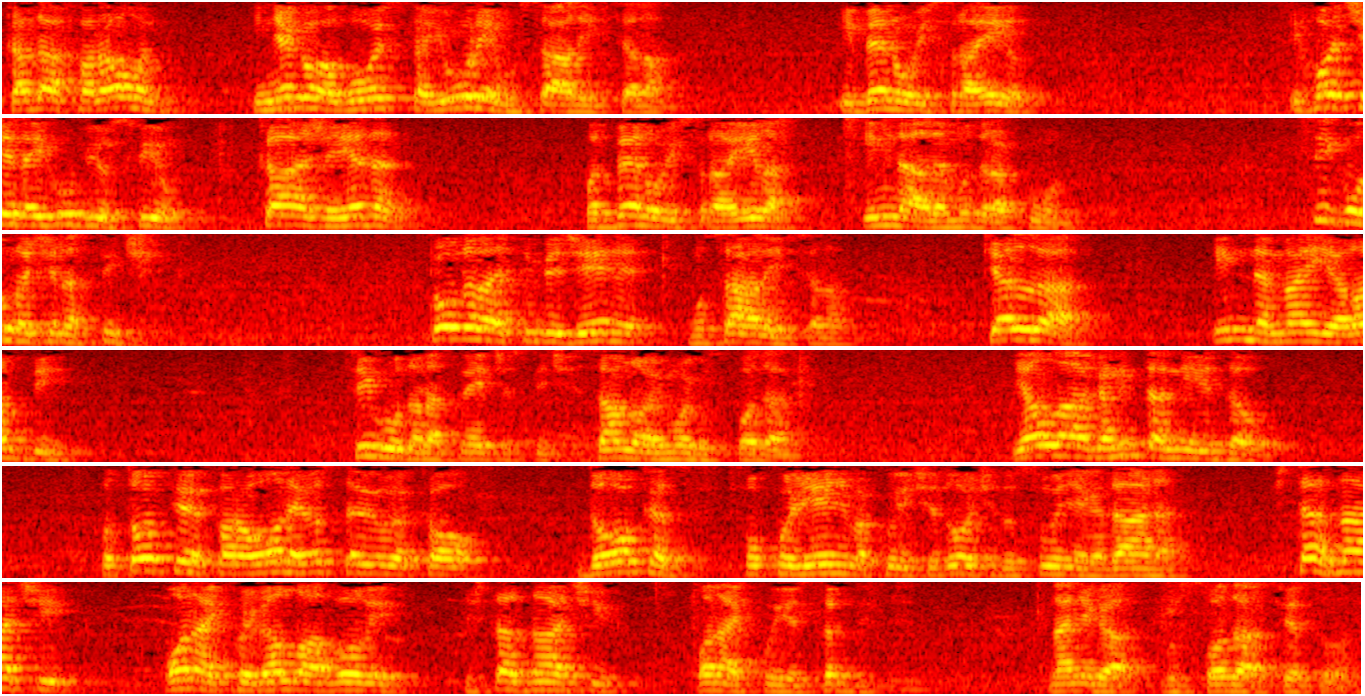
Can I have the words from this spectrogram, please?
Kada faraon i njegova vojska jure Musa ali i Sela i Benu Israil, i hoće da ih ubiju sviju. Kaže jedan od Benu Israila, inna le mudrakun. Sigurno će nas stići. Pogledajte ubjeđenje Musa a.s. Kella, inne maja rabbi, sigurno nas neće stići. Sa mnom je moj gospodar. I Allah ga nikad nije izdao. Potopio je faraona i ostavio ga kao dokaz pokoljenjima koji će doći do sunnjega dana. Šta znači onaj kojeg Allah voli i šta znači onaj koji je srdit na njega gospodar svjetova.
